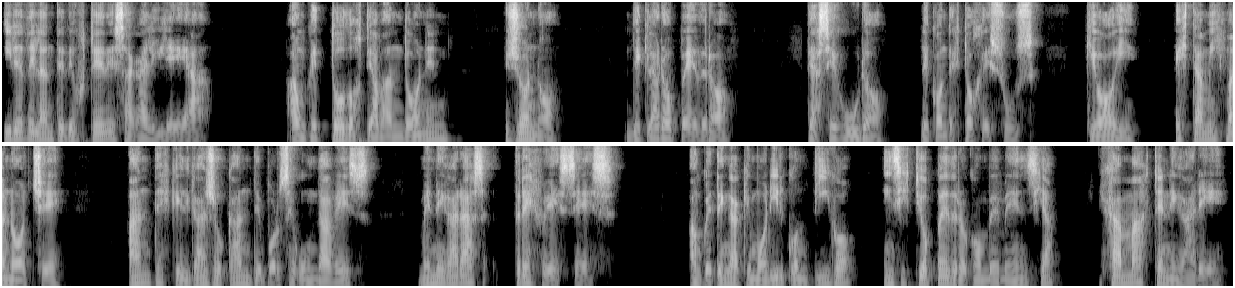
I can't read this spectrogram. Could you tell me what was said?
iré delante de ustedes a Galilea aunque todos te abandonen, yo no, declaró Pedro. Te aseguro, le contestó Jesús, que hoy, esta misma noche, antes que el gallo cante por segunda vez, me negarás tres veces. Aunque tenga que morir contigo, insistió Pedro con vehemencia, jamás te negaré.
